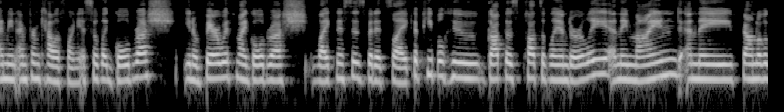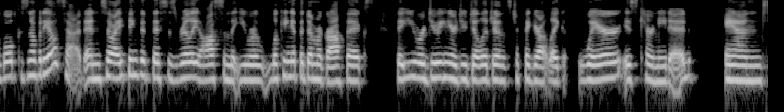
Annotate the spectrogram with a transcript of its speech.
i mean i'm from california so like gold rush you know bear with my gold rush likenesses but it's like the people who got those plots of land early and they mined and they found all the gold because nobody else had. And so i think that this is really awesome that you were looking at the demographics that you were doing your due diligence to figure out like where is care needed and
